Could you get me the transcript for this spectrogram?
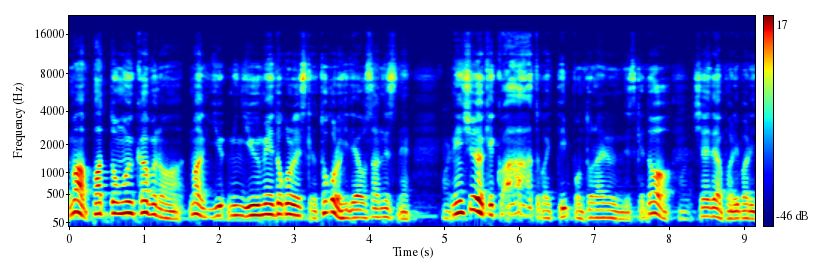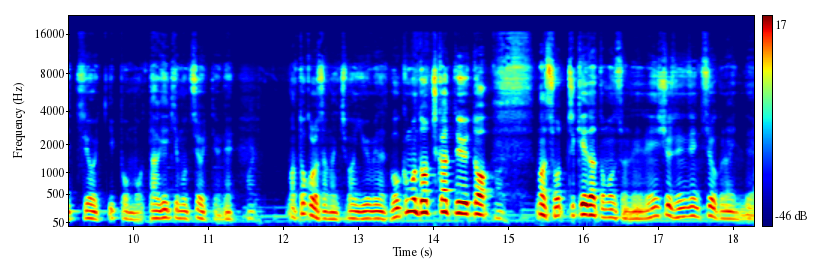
ー、まあ、パッと思い浮かぶのは、まあ、ゆ有名どころですけど、所秀夫さんですね。はい練習では結構、あーとか言って一本取られるんですけど、試合ではバリバリ強い、一本も打撃も強いっていうね。はい。まあ、所さんが一番有名なんです。僕もどっちかっていうと、まあ、そっち系だと思うんですよね。練習全然強くないんで、い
